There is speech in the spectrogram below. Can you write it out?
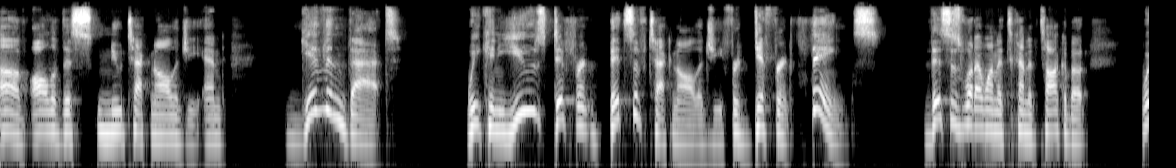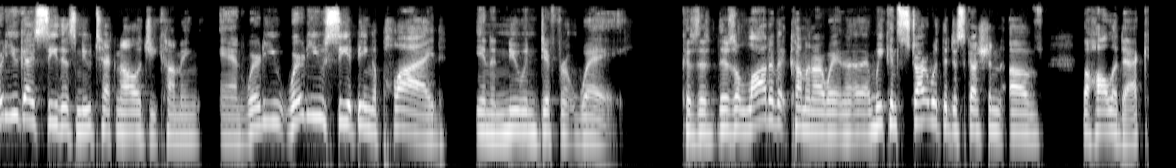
of all of this new technology, and given that we can use different bits of technology for different things. This is what I wanted to kind of talk about. Where do you guys see this new technology coming and where do you where do you see it being applied in a new and different way? Because there's, there's a lot of it coming our way and we can start with the discussion of the holodeck,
